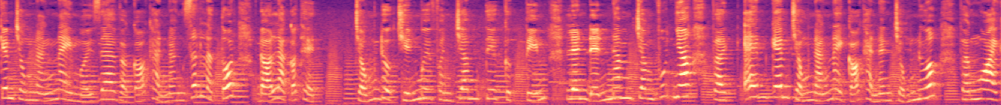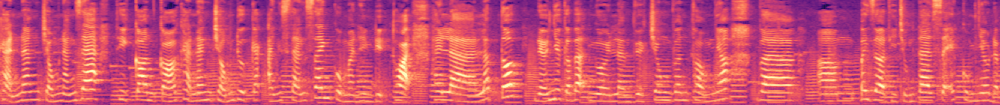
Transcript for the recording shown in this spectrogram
Kem chống nắng này mới ra và có khả năng rất là tốt Đó là có thể chống được 90% tia cực tím lên đến 500 phút nhá. Và em kem chống nắng này có khả năng chống nước Và ngoài khả năng chống nắng ra thì còn có khả năng chống được các ánh sáng xanh của màn hình điện thoại hay là laptop. Nếu như các bạn ngồi làm việc trong văn phòng nhá. Và um, bây giờ thì chúng ta sẽ cùng nhau đập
